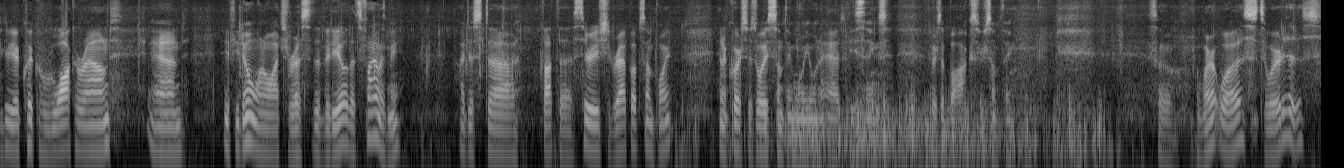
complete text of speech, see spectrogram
I'll give you a quick walk around and if you don't want to watch the rest of the video, that's fine with me. I just uh, thought the series should wrap up some point. And of course, there's always something more you want to add to these things. There's a box or something. So from where it was to where it is,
